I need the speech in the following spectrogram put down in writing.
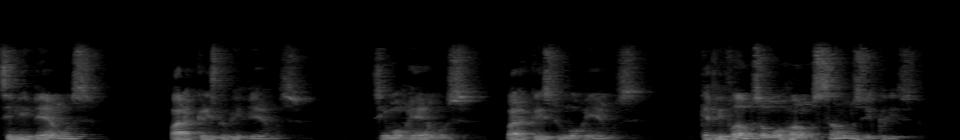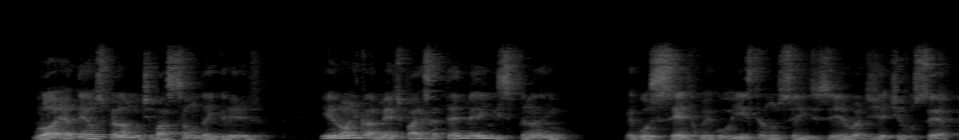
Se vivemos, para Cristo vivemos. Se morremos, para Cristo morremos. Quer vivamos ou morramos, somos de Cristo. Glória a Deus pela motivação da igreja. Ironicamente, parece até meio estranho, egocêntrico, egoísta, eu não sei dizer o adjetivo certo.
